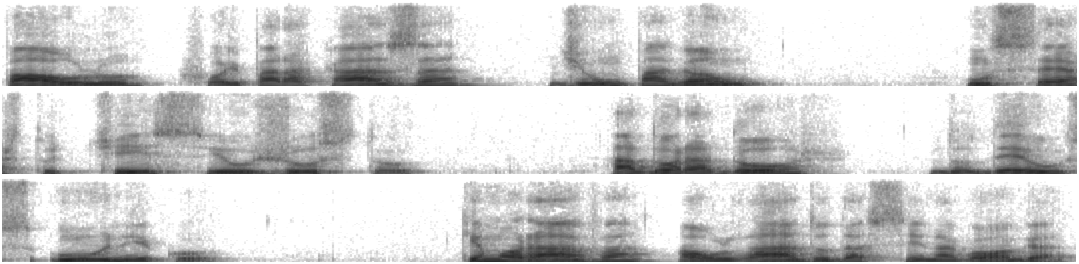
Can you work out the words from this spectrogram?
Paulo foi para a casa de um pagão, um certo Tício justo, adorador do Deus único, que morava ao lado da sinagoga.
